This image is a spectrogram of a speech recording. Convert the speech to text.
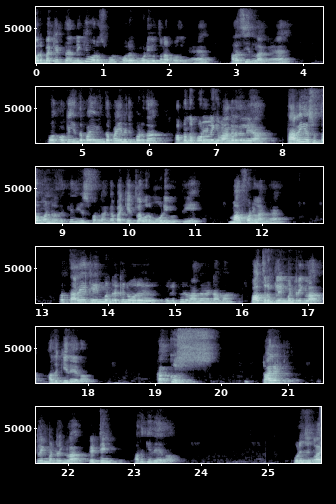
ஒரு பக்கெட் தண்ணிக்கு ஒரு ஸ்பூன் ஒரு மூடி ஊற்றினா போதுங்க. அலசிடலாங்க. ஓகே. இந்த பையன் இந்த பையனுக்கு படுதா? அப்போ இந்த பொருள் நீங்கள் வாங்குறது இல்லையா? தரையை சுத்தம் பண்ணுறதுக்கு யூஸ் பண்ணலாங்க. பக்கெட்டில் ஒரு மூடி ஊற்றி மாஃப் பண்ணலாங்க. இப்போ தரையை க்ளீன் பண்ணுறதுக்குன்னு ஒரு லிக்விட் வாங்க வேண்டாமா? பாத்ரூம் க்ளீன் பண்ணுறீங்களா அதுக்கு இதே தான் கக்குஸ். டாய்லெட் க்ளீன் பண்ணுறீங்களா லெட்டின் அதுக்கு இதே தான் புரிஞ்சுங்களா?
